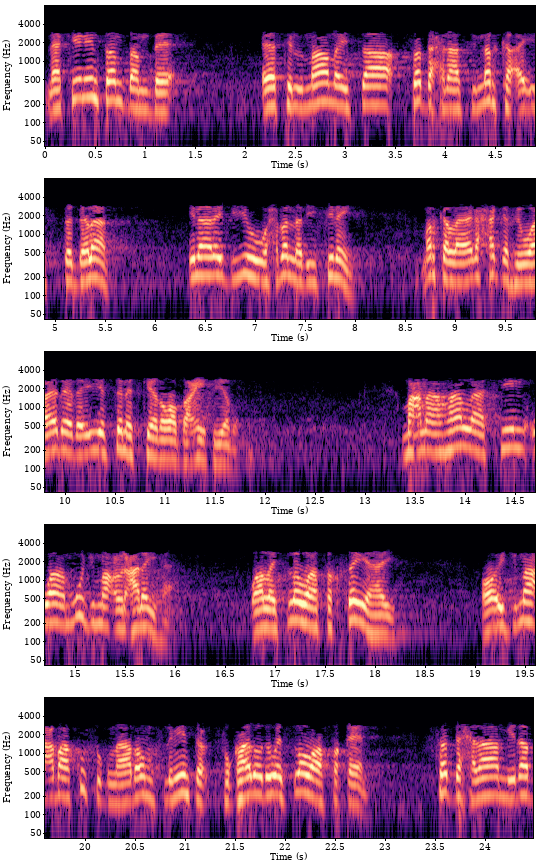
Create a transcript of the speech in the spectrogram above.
Laakiin intan dambe ee tilmaamaysa saddexdaasi marka ay isbedelaan inaanay biyuhu waxba nadiifinayn. Marka la eego xagga riwaayadeeda iyo sanadkeeda waa daciif iyadu. Macno ahaan laakiin waa mujmacun calayha. Waa la isla waafaqsan yahay oo ijmaac baa ku sugnaada oo muslimiinta fuqahadooda way isla waafaqeen. Saddexdaa midab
